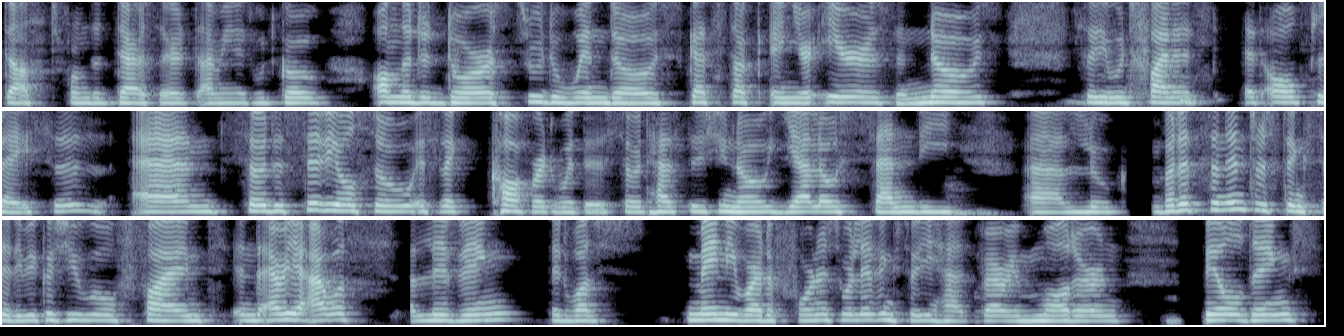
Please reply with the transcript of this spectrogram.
dust from the desert. I mean, it would go under the doors, through the windows, get stuck in your ears and nose. So you would find it at all places. And so the city also is like covered with this. So it has this, you know, yellow sandy uh, look. But it's an interesting city because you will find in the area I was living, it was mainly where the foreigners were living. So you had very modern buildings.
